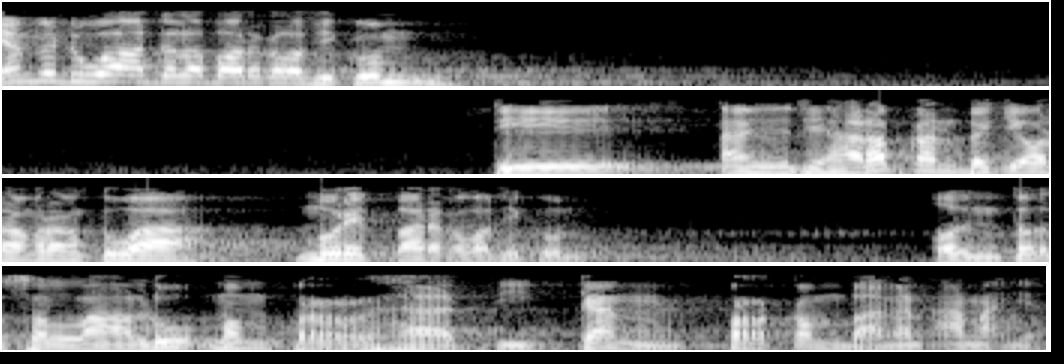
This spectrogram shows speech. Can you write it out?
Yang kedua adalah barakallahu fikum di diharapkan bagi orang-orang tua murid barakallahu fikum untuk selalu memperhatikan perkembangan anaknya.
